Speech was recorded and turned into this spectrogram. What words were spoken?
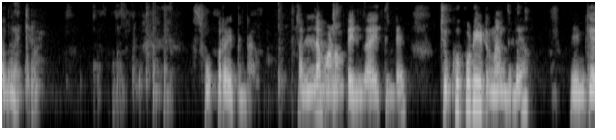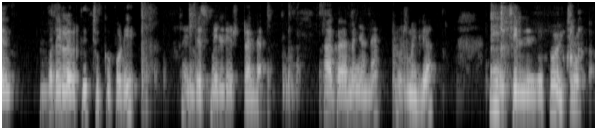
ഒന്ന് വെക്കാം. സൂപ്പറായിട്ടുണ്ടാകും നല്ല മണം പെരുങ്കായത്തിന്റെ ചുക്കുപൊടി ഇടണം ഇതിൽ എനിക്ക് ഇവിടെയുള്ളവർക്ക് ചുക്കുപൊടി അതിന്റെ സ്മെല്ല് ഇഷ്ടമല്ല. ആ കാരണം ഞാൻ ഇടുന്നില്ല ഇനി ഈ ചില്ലിലേക്ക് ഒഴിച്ചു കൊടുക്കാം.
